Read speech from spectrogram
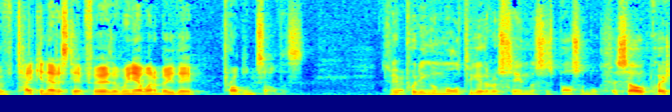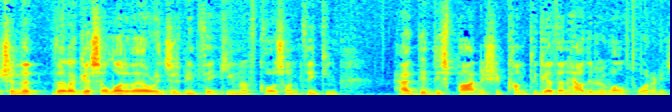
we've taken that a step further. We now want to be their problem solvers. So you're putting them all together as seamless as possible. So a question that, that I guess a lot of our audience has been thinking, and of course I'm thinking, how did this partnership come together and how did it evolve to what it is?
